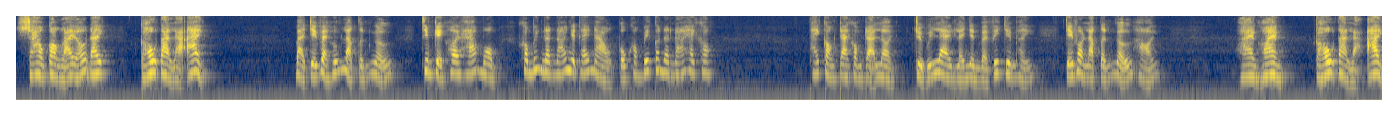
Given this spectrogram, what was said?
Sao con lại ở đây? Cậu ta là ai? Bà chỉ về hướng lạc tĩnh ngữ. Chim kiệt hơi há mồm. Không biết nên nói như thế nào, cũng không biết có nên nói hay không. Thấy con trai không trả lời, triệu quý lan lại nhìn về phía chim hỷ. Chỉ vào lạc tĩnh ngữ hỏi. Hoàng hoàng, cậu ta là ai?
